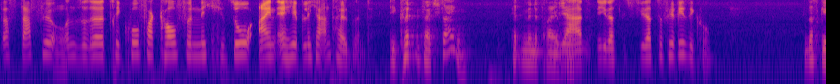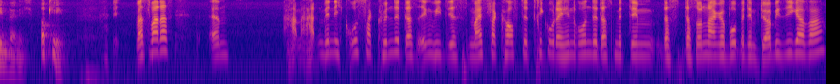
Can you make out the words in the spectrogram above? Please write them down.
dass dafür Mhm. unsere Trikotverkaufe nicht so ein erheblicher Anteil sind. Die könnten vielleicht steigen. Hätten wir eine freie Ja, Brust. nee, das ist wieder zu viel Risiko. Das gehen wir nicht. Okay. Was war das? Ähm, ha- hatten wir nicht groß verkündet, dass irgendwie das meistverkaufte Trikot der Hinrunde das mit dem, das, das Sonderangebot mit dem Derby-Sieger war?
